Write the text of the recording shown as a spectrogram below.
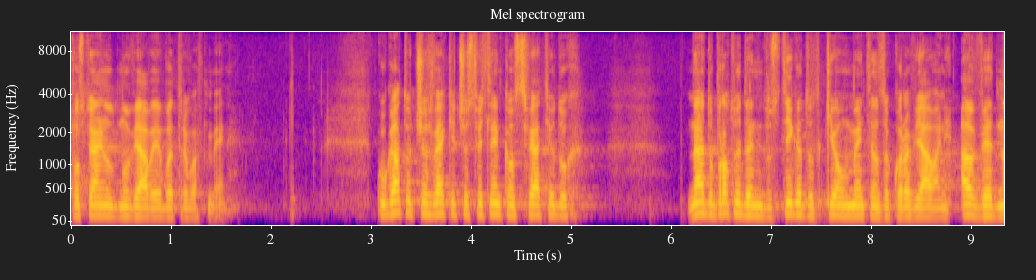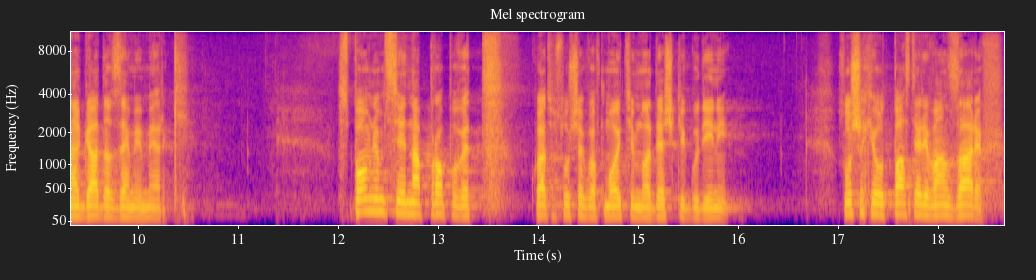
постоянно обновява и вътре в мене. Когато човек е чувствителен към Святия Дух, най-доброто е да ни достига до такива моменти на закоравяване, а веднага да вземе мерки. Спомням си една проповед, която слушах в моите младежки години. Слушах я от пастир Иван Зарев,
